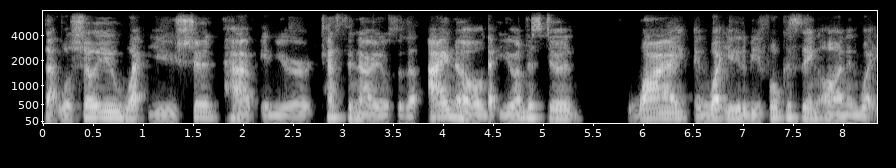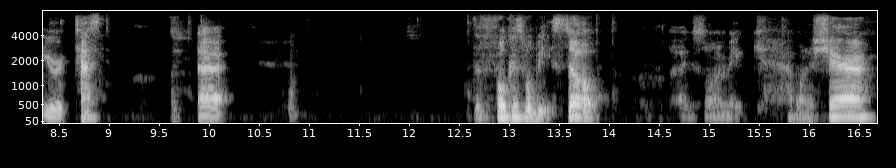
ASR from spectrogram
that will show you what you should have in your test scenario so that I know that you understood why and what you're going to be focusing on and what your test uh, the focus will be. So I just want to make, I want to share.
